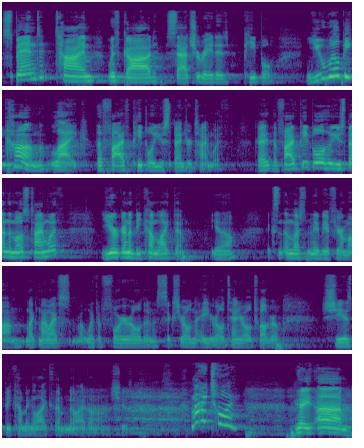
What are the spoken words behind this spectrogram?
Spend time with God saturated people. You will become like the five people you spend your time with. Okay? The five people who you spend the most time with, you're going to become like them, you know? Unless maybe if you're a mom, like my wife's with a four year old and a six year old, and an eight year old, 10 year old, 12 year old. She is becoming like them. No, I don't know. She's my toy. Okay, um,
